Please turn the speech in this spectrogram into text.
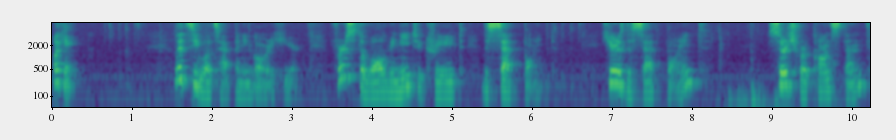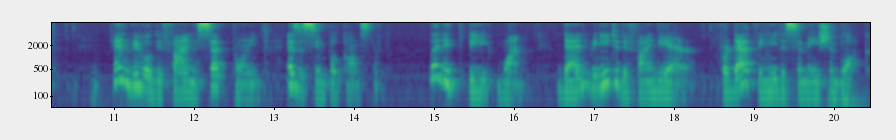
Okay, let's see what's happening over here. First of all, we need to create the set point. Here's the set point. Search for constant, and we will define a set point as a simple constant. Let it be 1. Then we need to define the error. For that we need a summation block.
